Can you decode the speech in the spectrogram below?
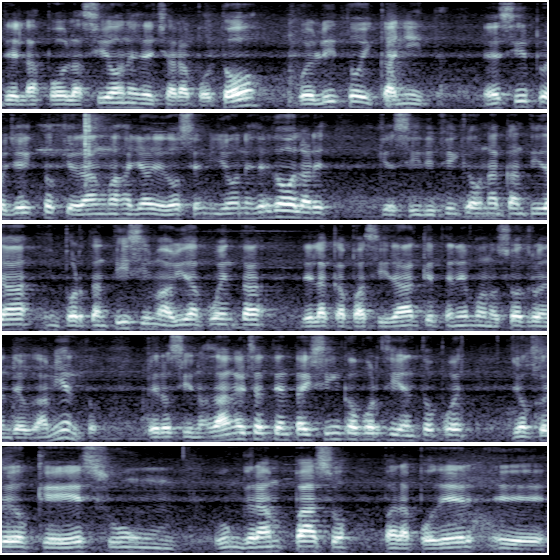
de las poblaciones de Charapotó, Pueblito y Cañita. Es decir, proyectos que dan más allá de 12 millones de dólares, que significa una cantidad importantísima, habida cuenta de la capacidad que tenemos nosotros de endeudamiento. Pero si nos dan el 75%, pues yo creo que es un, un gran paso para poder eh,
